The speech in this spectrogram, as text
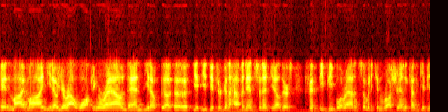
in my mind, you know, you're out walking around, and you know, uh, uh, you, if you're going to have an incident, you know, there's 50 people around, and somebody can rush in and kind of give you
